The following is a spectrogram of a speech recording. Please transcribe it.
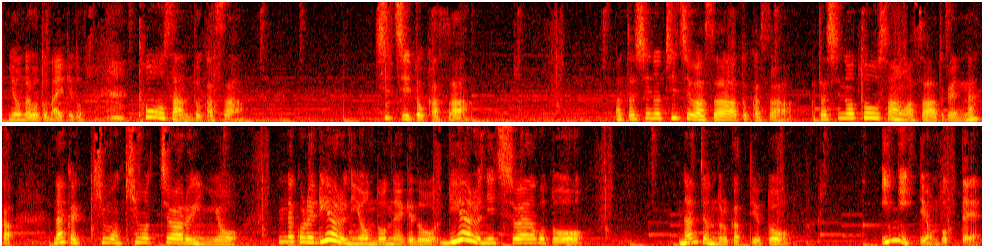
読んだことないけど父さんとかさ父とかさ私の父はさとかさ私の父さんはさとかなんかなんか気も気持ち悪いんよ。でこれリアルに読んどんねんけどリアルに父親のことを何て読んどるかっていうと「イニ」って読んどって。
